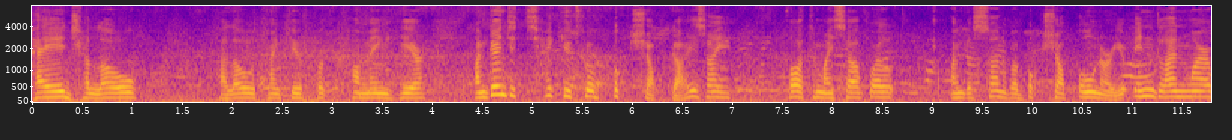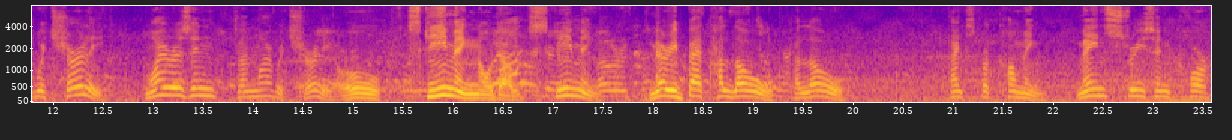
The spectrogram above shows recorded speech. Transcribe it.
Paige, hello. Hello, thank you for coming here. I'm going to take you to a bookshop, guys. I thought to myself, well, I'm the son of a bookshop owner. You're in Glanmire with Shirley. Moira's in Glanmire with Shirley. Oh, scheming, no doubt. Scheming. Mary Beth, hello. Hello. Thanks for coming. Main Street in Cork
